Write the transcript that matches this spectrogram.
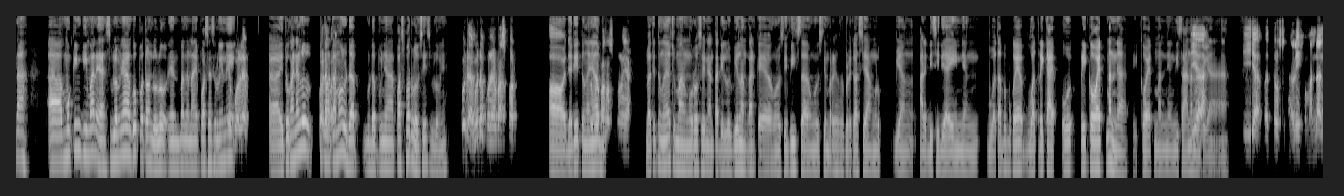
Nah uh, mungkin gimana ya? Sebelumnya gue potong dulu yang mengenai proses lu ini. Ya, boleh uh, hitungannya lu pertama-tama udah udah punya paspor belum sih sebelumnya Udah, gue udah punya paspor. Oh, jadi hitungannya Berarti hitungannya cuma ngurusin yang tadi lu bilang kan kayak ngurusin visa, ngurusin berkas-berkas yang lu yang ada disediain yang buat apa pokoknya buat requirement ya, requirement yang di sana iya. nanti ya. Iya, betul sekali, komandan.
